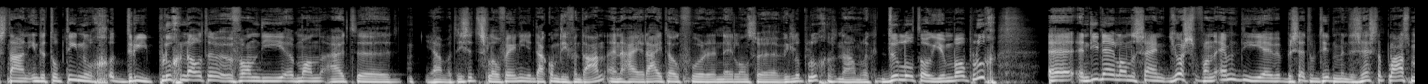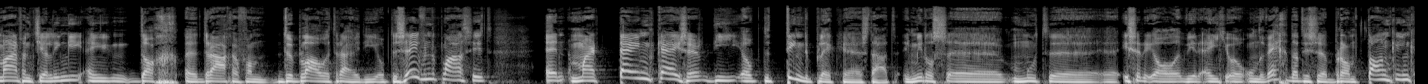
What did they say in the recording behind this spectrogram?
staan in de top 10 nog drie ploeggenoten van die man uit, ja wat is het, Slovenië. Daar komt hij vandaan. En hij rijdt ook voor een Nederlandse wielerploeg. Namelijk de Lotto Jumbo ploeg. En die Nederlanders zijn Jos van M. Die bezet op dit moment de zesde plaats. Maarten Tjallingi, een dag drager van de blauwe trui. Die op de zevende plaats zit. En Martijn Keizer, die op de tiende plek eh, staat. Inmiddels eh, moet, eh, is er al weer eentje onderweg. Dat is Bram Tankink.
